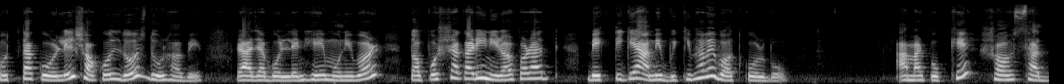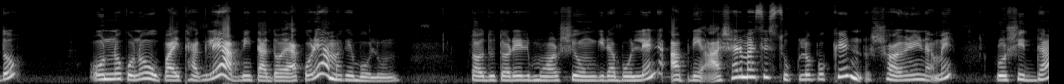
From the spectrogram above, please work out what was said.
হত্যা করলেই সকল দোষ দূর হবে। রাজা বললেন, হে মণিবর তপস্যাকারী নিরপরাধ ব্যক্তিকে আমি কীভাবে বধ করব? আমার পক্ষে সহজসাধ্য। অন্য কোনো উপায় থাকলে আপনি তা দয়া করে আমাকে বলুন। তদুতরের মহর্ষি অঙ্গিরা বললেন, আপনি আষাঢ় মাসের শুক্লপক্ষের শয়নী নামে প্রসিদ্ধা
